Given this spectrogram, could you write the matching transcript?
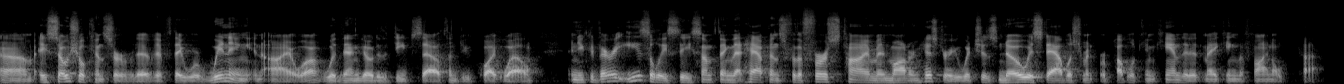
um, a social conservative, if they were winning in Iowa, would then go to the Deep South and do quite well. And you could very easily see something that happens for the first time in modern history, which is no establishment Republican candidate making the final cut.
